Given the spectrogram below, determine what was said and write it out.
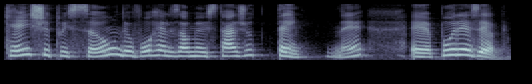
que a instituição onde eu vou realizar o meu estágio tem, né? É, por exemplo,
